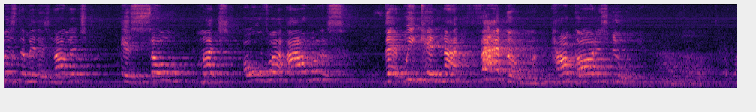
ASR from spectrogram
wisdom and his knowledge is so much over ours that we cannot fathom how God is doing it.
